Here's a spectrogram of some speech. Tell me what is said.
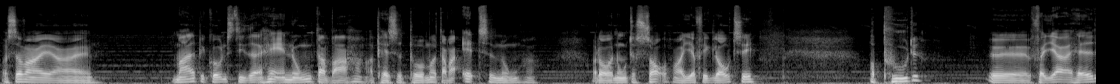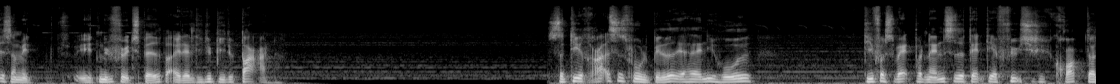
Og så var jeg øh, meget begunstiget at have nogen, der var her og passede på mig. Der var altid nogen her. Og der var nogen, der sov her, og jeg fik lov til at putte, øh, for jeg havde det som et, et nyfødt spædbarn, et lille bitte barn. Så de rædselsfulde billeder, jeg havde inde i hovedet, de forsvandt på den anden side af den der fysiske krop, der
